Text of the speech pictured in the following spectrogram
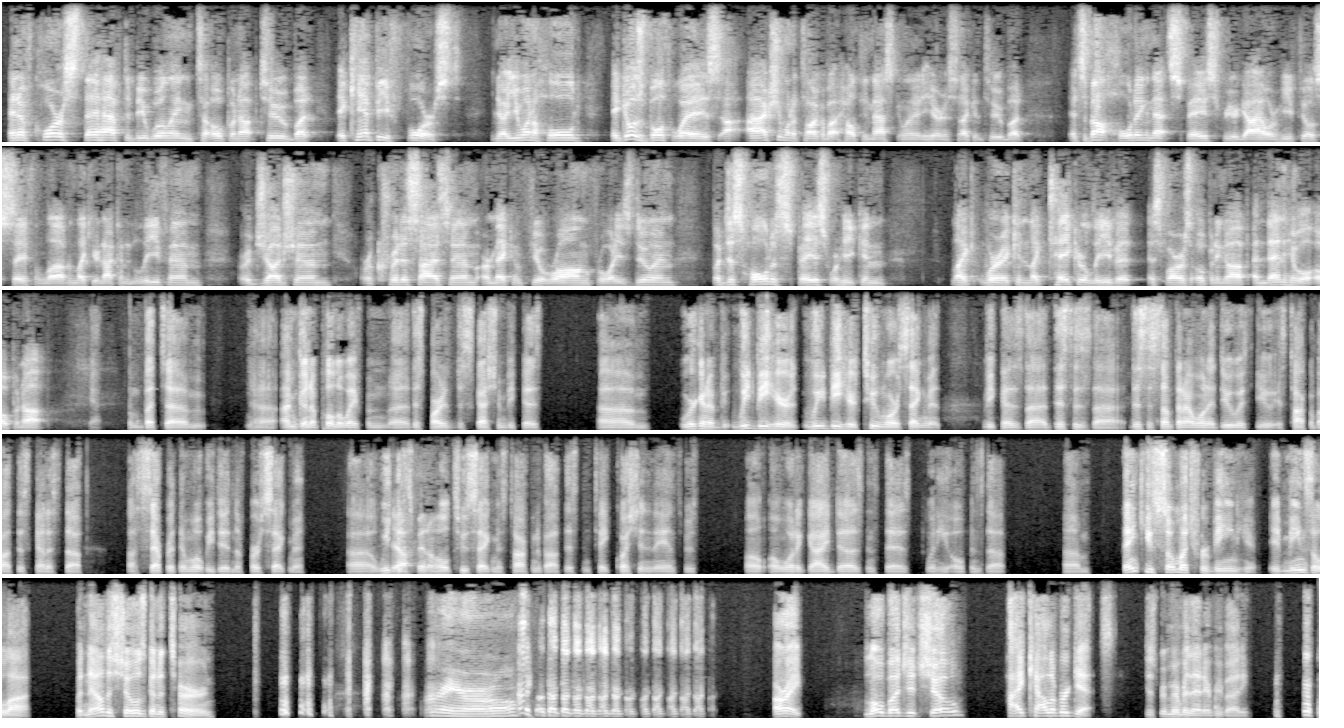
And of course, they have to be willing to open up too, but it can't be forced. You know, you want to hold. It goes both ways. I actually want to talk about healthy masculinity here in a second too, but it's about holding that space for your guy where he feels safe and loved and like you're not going to leave him or judge him or criticize him or make him feel wrong for what he's doing, but just hold a space where he can like where it can like take or leave it as far as opening up and then he will open up. Yeah, but um, uh, I'm going to pull away from uh, this part of the discussion because um, we're going to be, we'd be here we'd be here two more segments because uh, this is uh, this is something I want to do with you is talk about this kind of stuff uh, separate than what we did in the first segment. Uh, we Yeah. could spend a whole two segments talking about this and take questions and answers on, on what a guy does and says when he opens up. Um, thank you so much for being here. It means a lot. But now the show is going to turn. All right. Low budget show, high caliber guests. Just remember that, everybody.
